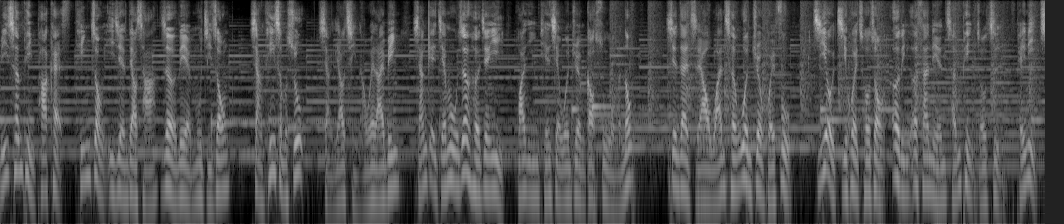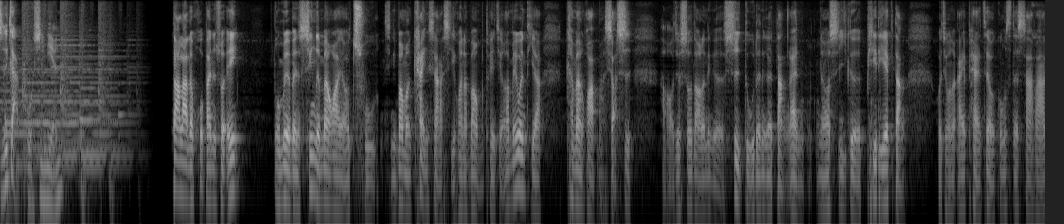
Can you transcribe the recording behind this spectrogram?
迷成品 Podcast 听众意见调查热烈募集中，想听什么书？想邀请哪位来宾？想给节目任何建议？欢迎填写问卷告诉我们哦。现在只要完成问卷回复，即有机会抽中二零二三年成品周志，陪你质感过新年。大辣的伙伴就说：“哎，我们有本新的漫画要出，请你帮忙看一下，喜欢的帮我们推荐啊，没问题啊，看漫画嘛，小事。”好，我就收到了那个试读的那个档案，然后是一个 PDF 档，我就用 iPad 在我公司的沙发，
